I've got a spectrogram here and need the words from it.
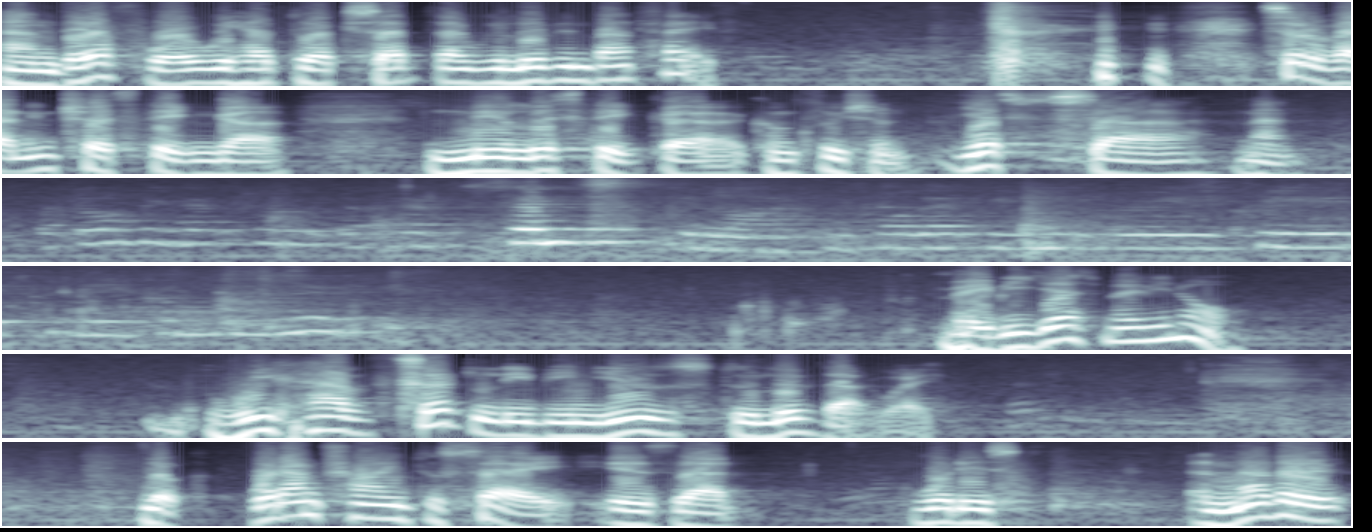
And therefore, we have to accept that we live in bad faith. sort of an interesting uh, nihilistic uh, conclusion. Yes, uh, man. But don't we have to uh, have sense in life before that we, we create the community. Maybe yes, maybe no. We have certainly been used to live that way. Look, what I'm trying to say is that what is another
